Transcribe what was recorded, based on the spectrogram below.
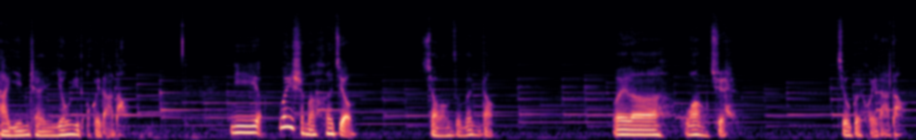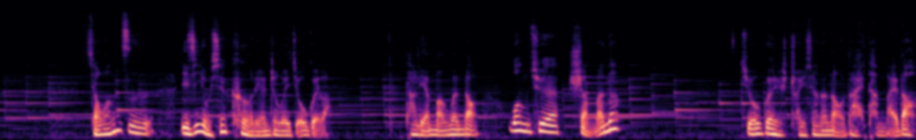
他阴沉忧郁地回答道：“你为什么喝酒？”小王子问道。“为了忘却。”酒鬼回答道。小王子已经有些可怜这位酒鬼了，他连忙问道：“忘却什么呢？”酒鬼垂下了脑袋，坦白道：“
